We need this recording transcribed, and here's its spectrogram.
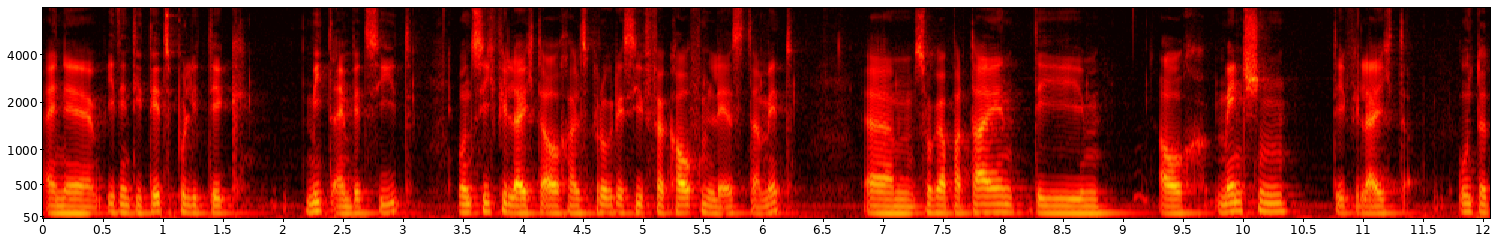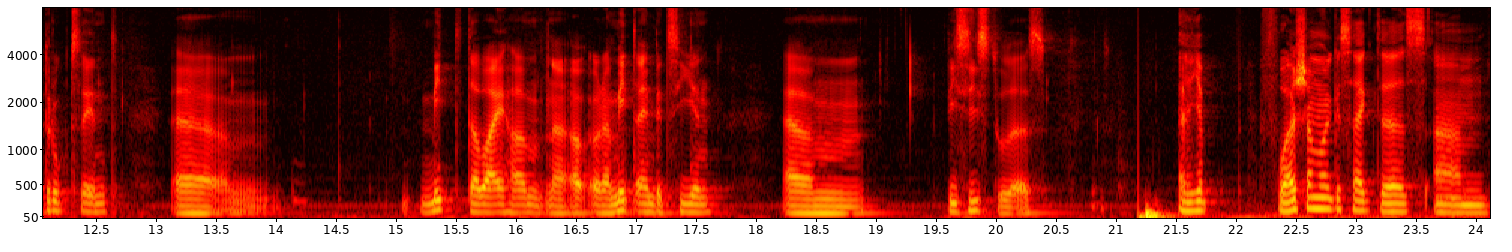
eine Identitätspolitik mit einbezieht und sich vielleicht auch als progressiv verkaufen lässt damit. Ähm, sogar Parteien, die auch Menschen, die vielleicht unterdrückt sind, ähm, mit dabei haben na, oder mit einbeziehen. Ähm, wie siehst du das? Also ich habe vorher schon mal gesagt, dass ähm,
